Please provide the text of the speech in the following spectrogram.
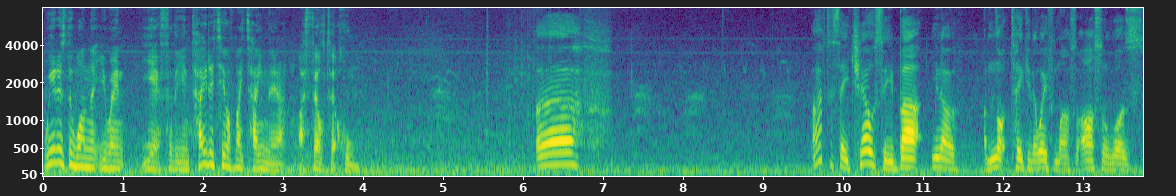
where is the one that you went, yeah, for the entirety of my time there, I felt at home? Uh, I have to say Chelsea, but you know, I'm not taking away from Arsenal. Arsenal was,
